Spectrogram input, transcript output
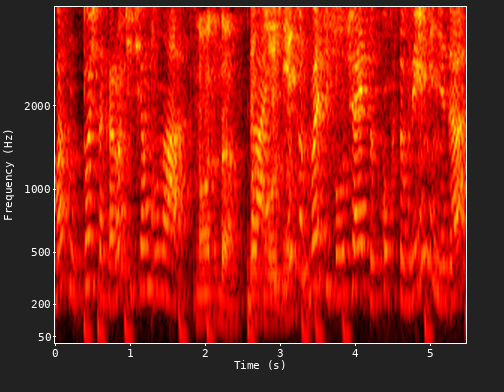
У вас точно короче, чем у нас. Ну, это да. Да, Возможно. и здесь вот в этой, получается, сколько-то времени, да,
